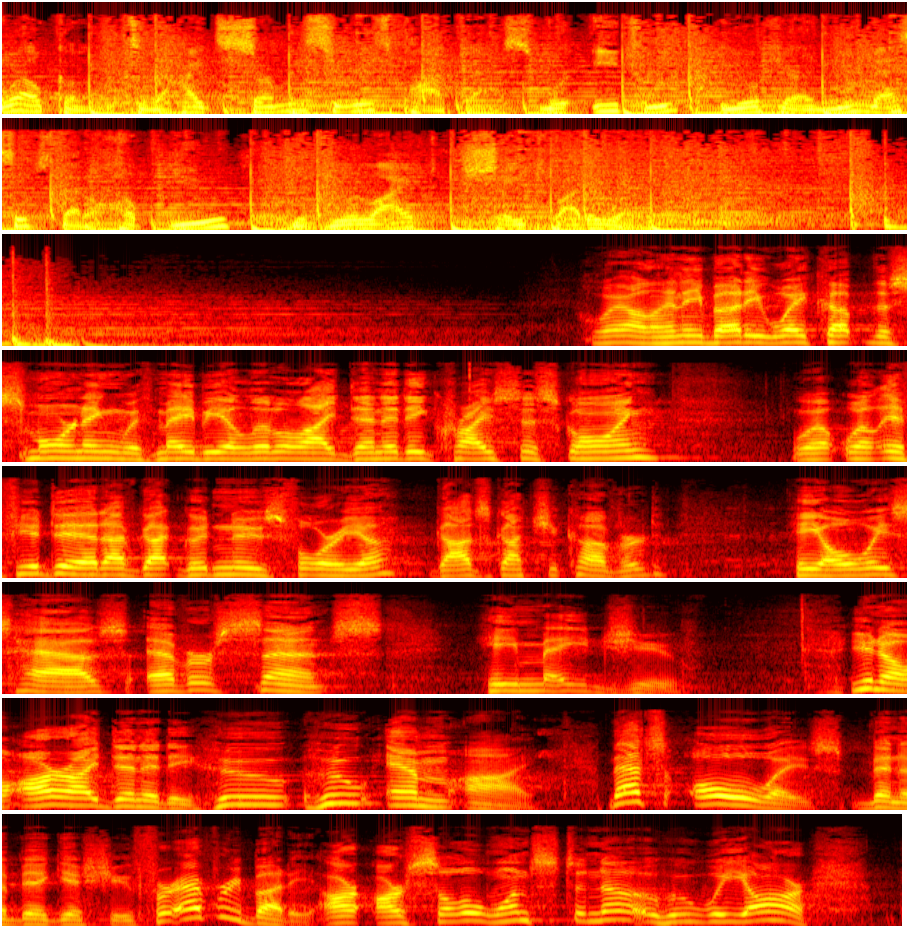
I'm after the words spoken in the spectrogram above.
Welcome to the Heights Sermon Series podcast, where each week you'll hear a new message that'll help you with your life shaped by the Word. Well, anybody wake up this morning with maybe a little identity crisis going? Well, well, if you did, I've got good news for you. God's got you covered. He always has, ever since He made you. You know, our identity, who, who am I? That's always been a big issue for everybody. Our, our soul wants to know who we are.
